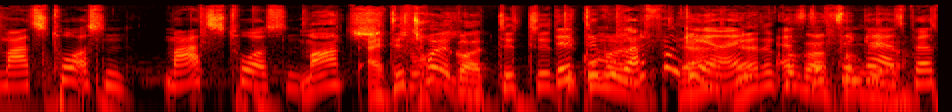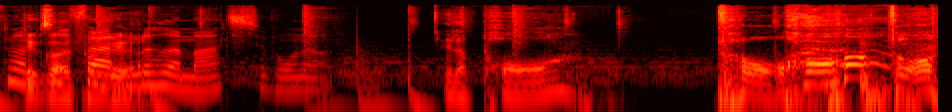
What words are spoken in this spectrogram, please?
Marts Thorsen. Marts Thorsen. Marts. Ja, det tror jeg godt. Det, det, det, det, det kunne man- godt fungere, ja, ikke? Ja, det kunne altså, godt det tænker jeg er fungere. et spørgsmål om Det tid, før nogen, der fungere. hedder Marts til fornavn. Eller porre. Porre. Porre.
